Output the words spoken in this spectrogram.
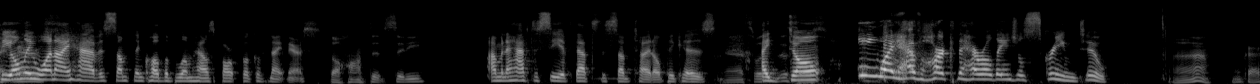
the only one I have is something called the Blumhouse Book of Nightmares. the haunted city. I'm gonna have to see if that's the subtitle because I don't- says. Oh, I have Hark the Herald Angels Scream too. Ah, okay.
